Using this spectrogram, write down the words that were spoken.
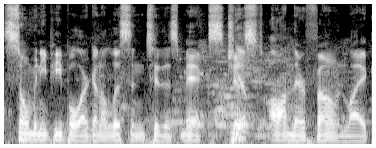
so many people are going to listen to this mix just on their phone. Like,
